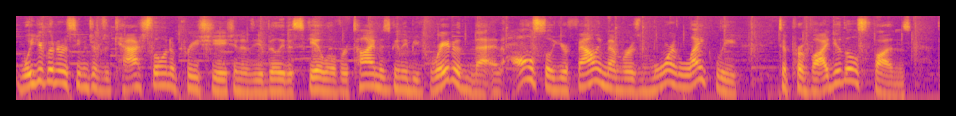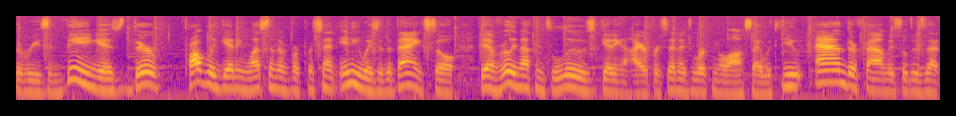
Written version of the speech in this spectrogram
what you're going to receive in terms of cash flow and appreciation and the ability to scale over time is going to be greater than that. And also your family member is more likely to provide you those funds. The reason being is they're probably getting less than of a percent anyways at the bank, so they have really nothing to lose getting a higher percentage working alongside with you and their family, so there's that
